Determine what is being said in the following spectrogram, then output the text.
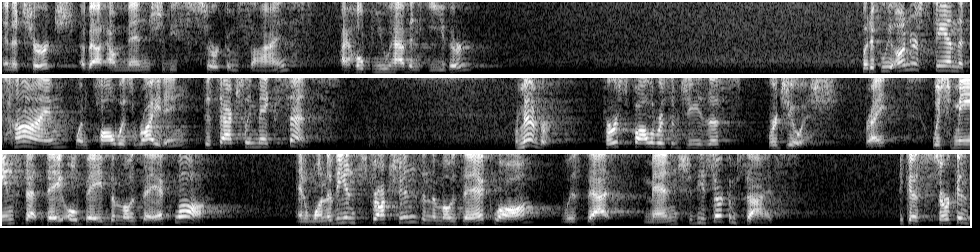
in a church about how men should be circumcised. I hope you haven't either. But if we understand the time when Paul was writing, this actually makes sense. Remember, first followers of Jesus were Jewish, right? Which means that they obeyed the Mosaic law. And one of the instructions in the Mosaic law was that men should be circumcised. Because circum-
